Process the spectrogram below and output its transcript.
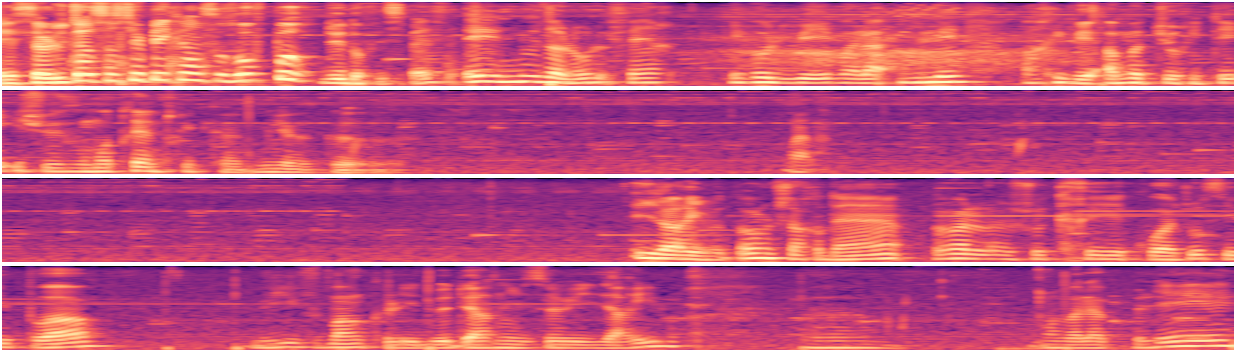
Et salut à super on se retrouve pour du Space et nous allons le faire évoluer. Voilà, il est arrivé à maturité et je vais vous montrer un truc mieux que... Voilà. Il arrive dans le jardin. Voilà, je crée quoi Je sais pas. Vivement que les deux derniers œufs ils arrivent. Euh, on va l'appeler...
